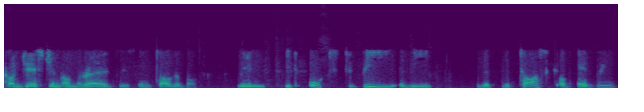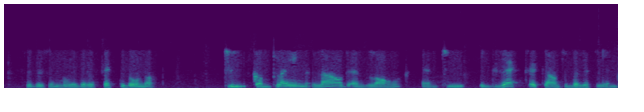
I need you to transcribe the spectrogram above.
congestion on the roads is intolerable, then it ought to be the, the, the task of every citizen, whether affected or not, to complain loud and long and to exact accountability and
